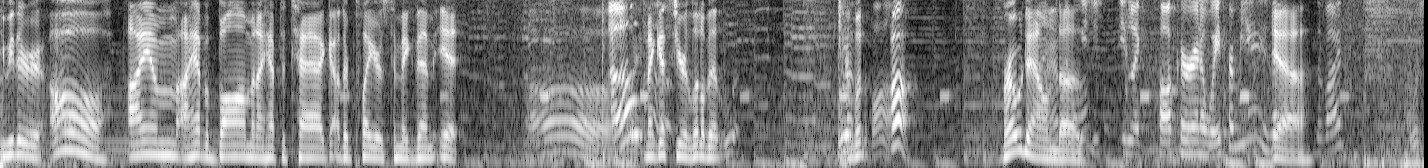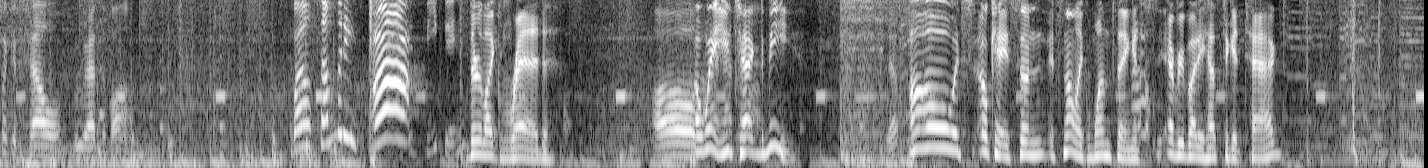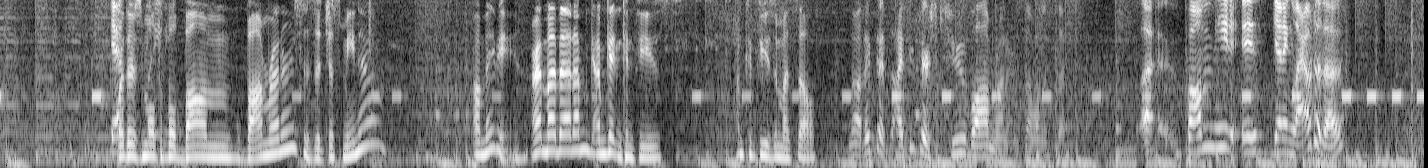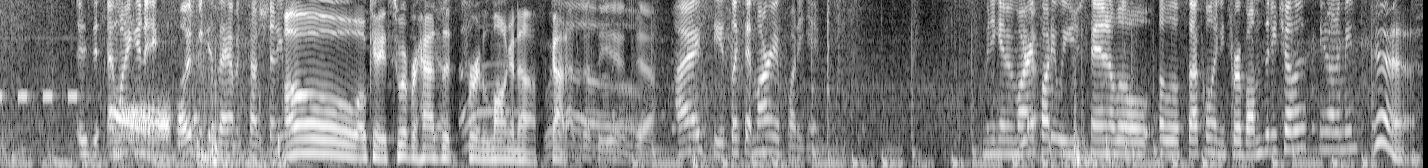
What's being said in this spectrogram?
you either, oh, I am, I have a bomb and I have to tag other players to make them it. Oh. Oh, And I guess you're a little bit, Who you're a has the little, bomb? oh, Bro Down You does. just be like Parker and away from you? Is that Yeah. the vibe? I wish I could tell who had the bomb. Well, somebody is Ah! beeping. They're like red. Oh. Oh, wait, you tagged me. Yep. Oh, it's okay. So it's not like one thing. It's everybody has to get tagged. Yeah, Or there's what do you multiple bomb bomb runners. Is it just me now? Oh, maybe. All right, my bad. I'm I'm getting confused. I'm confusing myself. No, I think that's. I think there's two bomb runners. I want to say. Uh, bomb heat is getting louder though. Is it? Am I going to Oh. explode because I haven't touched anyone? Oh, okay. It's whoever has it for long enough. Whoever Got has it. it at the end. Yeah. I see. It's like that Mario Party game. Mini game in Mario Yeah. Party where you just stand in a little a little circle and you throw bombs at each other. You know what I mean? Yeah.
